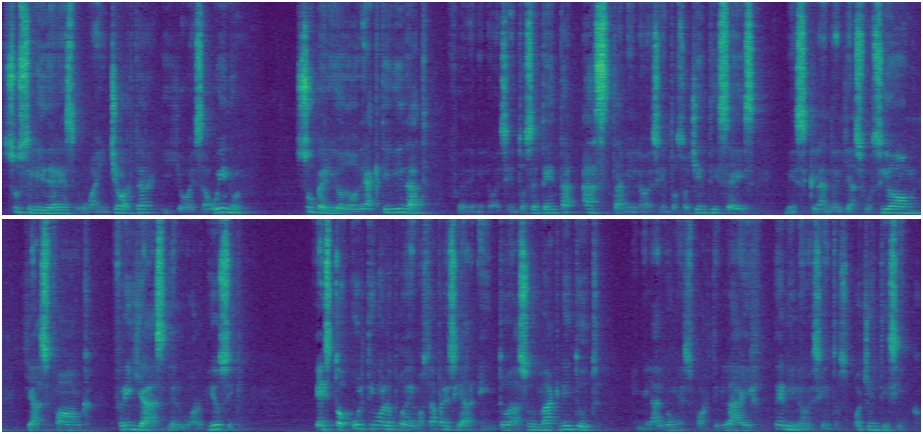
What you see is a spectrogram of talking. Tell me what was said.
sus líderes Wayne Shorter y Joe Zawinul. Su periodo de actividad fue de 1970 hasta 1986, mezclando el jazz fusión, jazz funk, free jazz y el world music. Esto último lo podemos apreciar en toda su magnitud en el álbum Sporting Life de 1985.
